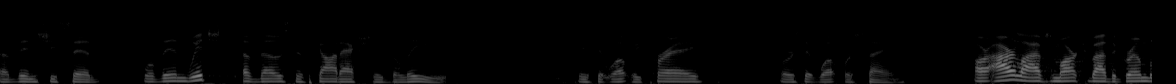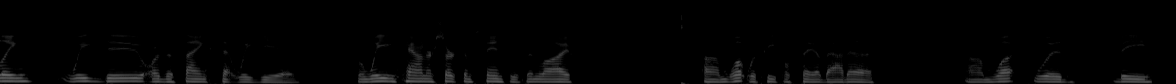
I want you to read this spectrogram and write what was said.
uh, then she said, well, then, which of those does God actually believe? Is it what we pray or is it what we're saying? Are our lives marked by the grumbling we do or the thanks that we give? When we encounter circumstances in life, um, what would people say about us? Um, what would be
